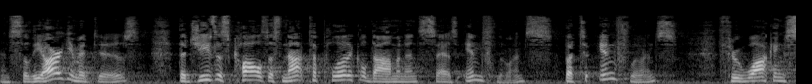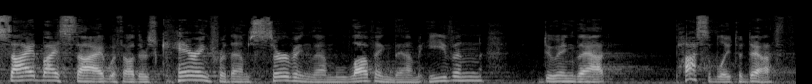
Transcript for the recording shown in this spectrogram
And so the argument is that Jesus calls us not to political dominance as influence, but to influence through walking side by side with others, caring for them, serving them, loving them, even doing that possibly to death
